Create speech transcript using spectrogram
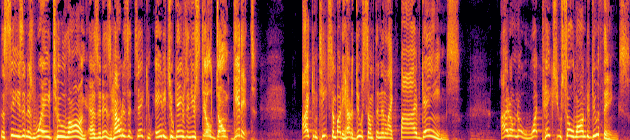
the season is way too long as it is. How does it take you 82 games and you still don't get it? I can teach somebody how to do something in like 5 games. I don't know what takes you so long to do things.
